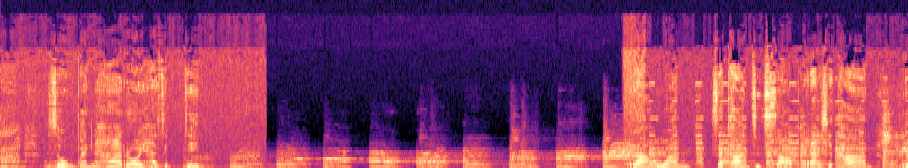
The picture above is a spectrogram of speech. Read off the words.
า 2557 รางวัล สถานศึกษาพระราชทาน โร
